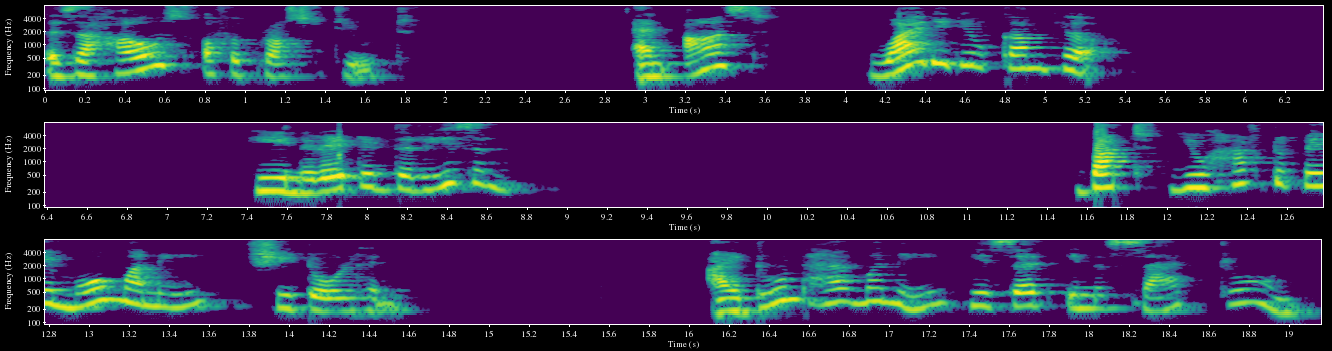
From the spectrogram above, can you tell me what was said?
is a house of a prostitute and asked, Why did you come here? He narrated the reason. But you have to pay more money, she told him. I don't have money, he said in a sad tone.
